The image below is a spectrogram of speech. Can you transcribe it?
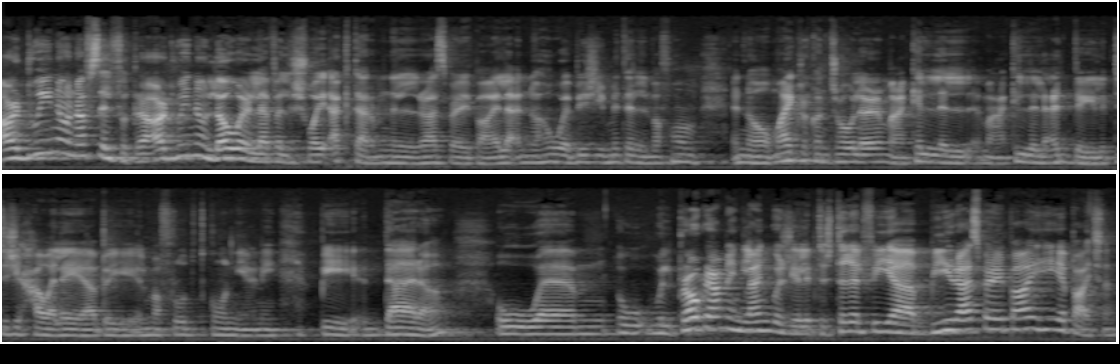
Arduino نفس الفكرة. Arduino lower level شوي أكثر من ال Raspberry Pi لأنه هو بيجي مثل المفهوم إنه microcontroller مع كل مع كل العدة اللي بتجي حواليها المفروض تكون يعني بالدارة وال programming language اللي بتشتغل فيها ب Raspberry Pi هي Python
